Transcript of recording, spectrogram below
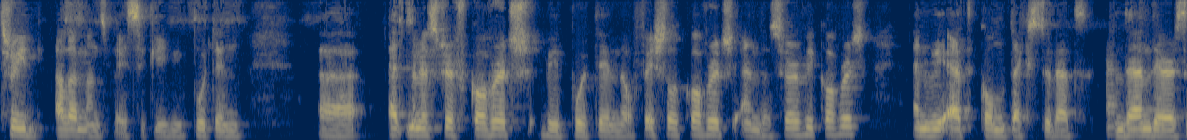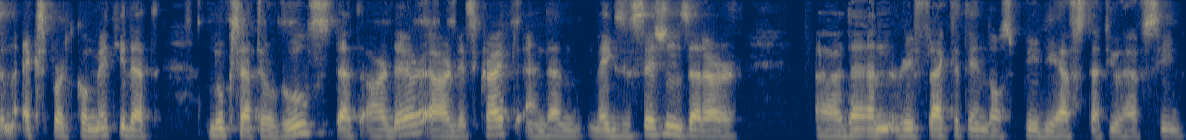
three elements basically. We put in uh, administrative coverage, we put in official coverage and the survey coverage, and we add context to that. And then there's an expert committee that looks at the rules that are there, are described, and then makes decisions that are uh, then reflected in those PDFs that you have seen.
